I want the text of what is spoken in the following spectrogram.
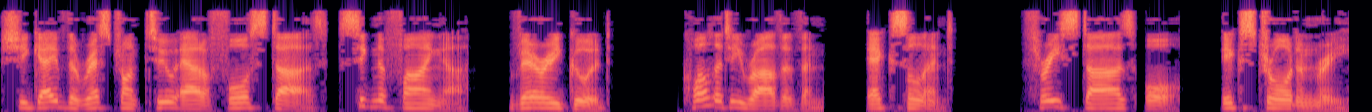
She gave the restaurant 2 out of 4 stars, signifying a «very good» quality rather than «excellent» 3 stars or extraordinary,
